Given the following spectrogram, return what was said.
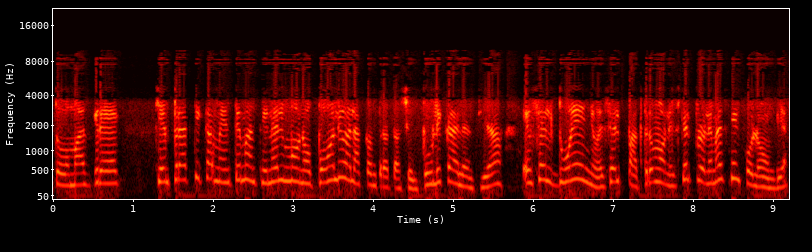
Thomas Gregg, quien prácticamente mantiene el monopolio de la contratación pública de la entidad. Es el dueño, es el patrón. Es que el problema es que en Colombia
